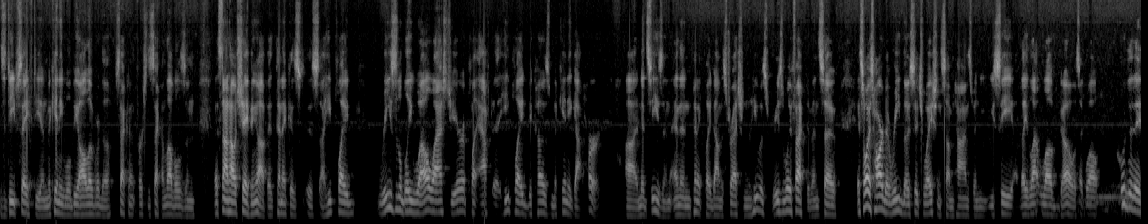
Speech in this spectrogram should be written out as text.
as a deep safety, and McKinney will be all over the second, first, and second levels, and that's not how it's shaping up. Pinnock is is uh, he played reasonably well last year. After he played because McKinney got hurt uh, mid-season, and then Pinnock played down the stretch, and he was reasonably effective. And so, it's always hard to read those situations sometimes when you see they let Love go. It's like, well, who do they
